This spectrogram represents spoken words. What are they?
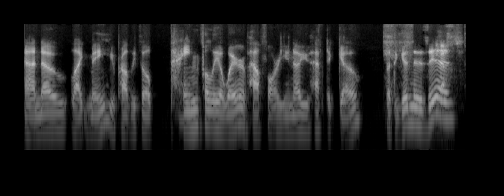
And I know, like me, you probably feel painfully aware of how far you know you have to go But the good news is, yeah.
